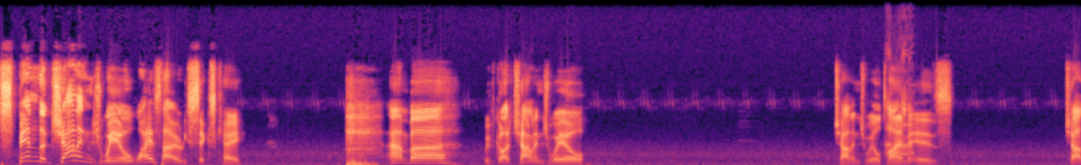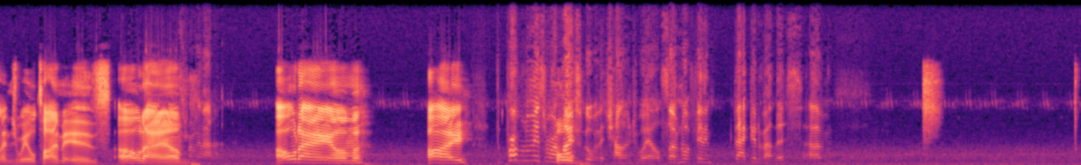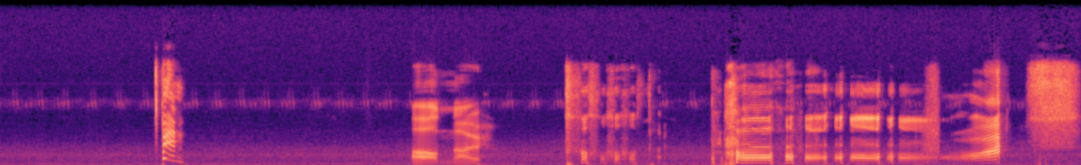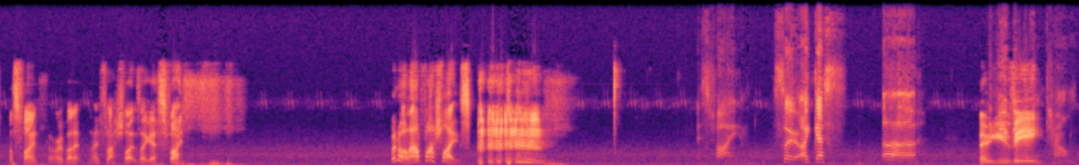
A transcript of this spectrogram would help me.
Spin the challenge wheel! Why is that only 6k? Amber, we've got a challenge wheel. Challenge wheel time Uh-huh. it is. Challenge wheel time it is. Oh damn. What's wrong with that? Oh damn. Hi. The problem is we're in Boom. high school with a challenge wheel, so I'm not feeling that good about this. Um, Oh no. Oh no. That's fine, don't worry about it. No flashlights, I guess, fine. We're not allowed flashlights. it's fine. So I guess uh, no UV UV, count.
